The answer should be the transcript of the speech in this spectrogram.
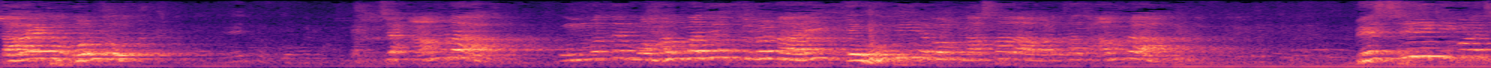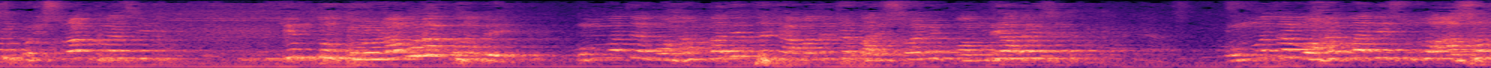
তারা এটা বলল যে তুলনায় ইহুদি এবং নাসারা, অর্থাৎ আমরা বেশি কি করেছি, পরিশ্রম করেছি, কিন্তু তুলনামূলক ভাবে উম্মতে মোহাম্মদের থেকে আমাদেরকে পারিশ্রমিক কম দেওয়া হয়েছে। উম্মতে মোহাম্মদী শুধু আসর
